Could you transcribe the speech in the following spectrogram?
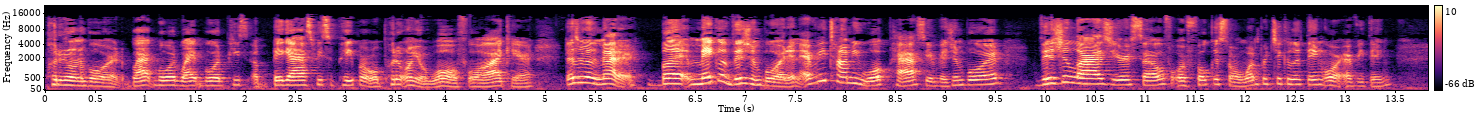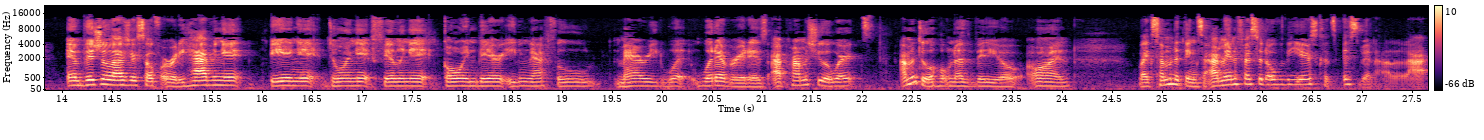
put it on a board, blackboard, whiteboard, piece, a big ass piece of paper, or put it on your wall for all I care. Doesn't really matter. But make a vision board, and every time you walk past your vision board, visualize yourself or focus on one particular thing or everything, and visualize yourself already having it, being it, doing it, feeling it, going there, eating that food, married, what whatever it is. I promise you it works. I'm gonna do a whole nother video on like some of the things I manifested over the years because it's been a lot,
